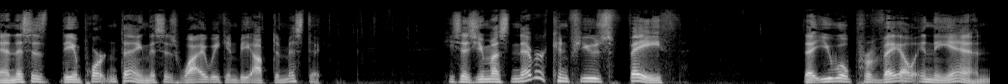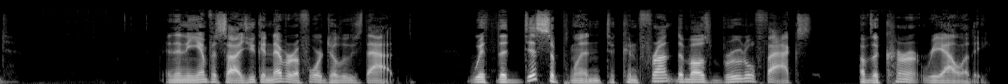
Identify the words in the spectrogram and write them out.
And this is the important thing. This is why we can be optimistic. He says, You must never confuse faith that you will prevail in the end. And then he emphasized, You can never afford to lose that. With the discipline to confront the most brutal facts of the current reality,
